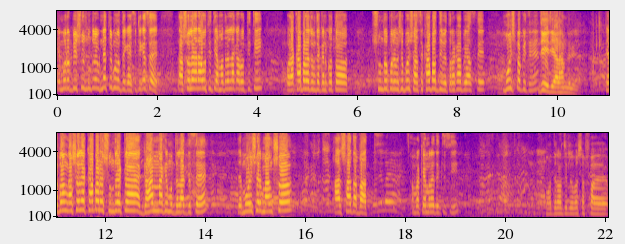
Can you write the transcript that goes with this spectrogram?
এই মুরব্বী সুসুম দুর্গাপুর নেত্রকোনা থেকে আছে ঠিক আছে? তা আসলে এরা অতিথি আমাদের এলাকার অতিথি। ওরা খাবারের জন্য দেখেন কত সুন্দর পরিবেশে বসে আছে খাবার দিবে। তোরা খাবে আজকে মহিষ পাক হইতে হ্যাঁ? জি জি আলহামদুলিল্লাহ। এবং আসলে খাবারের সুন্দর একটা গান নাকের মধ্যে লাগতেছে। যে মহিষের মাংস আর সাদা ভাত। আমরা ক্যামেরায় দেখতেছি। আমাদের আঞ্চলিক ভাষা ফা-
